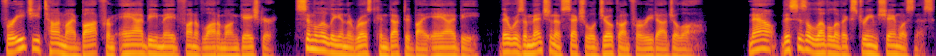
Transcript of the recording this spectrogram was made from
For each Tanmay Bhat from AIB made fun of Lata Mangeshkar, similarly in the roast conducted by AIB, there was a mention of sexual joke on Farida Jalal. Now, this is a level of extreme shamelessness,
